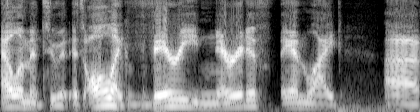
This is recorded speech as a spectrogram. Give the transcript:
element to it. It's all like very narrative and like uh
